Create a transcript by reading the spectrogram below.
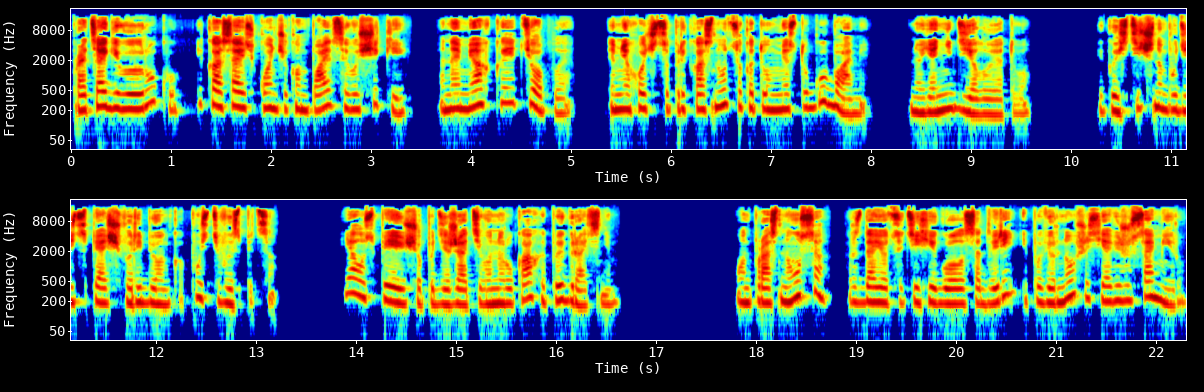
Протягиваю руку и касаюсь кончиком пальца его щеки. Она мягкая и теплая, и мне хочется прикоснуться к этому месту губами, но я не делаю этого. Эгоистично будить спящего ребенка, пусть выспится. Я успею еще подержать его на руках и поиграть с ним. Он проснулся, раздается тихий голос от двери, и, повернувшись, я вижу Самиру.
